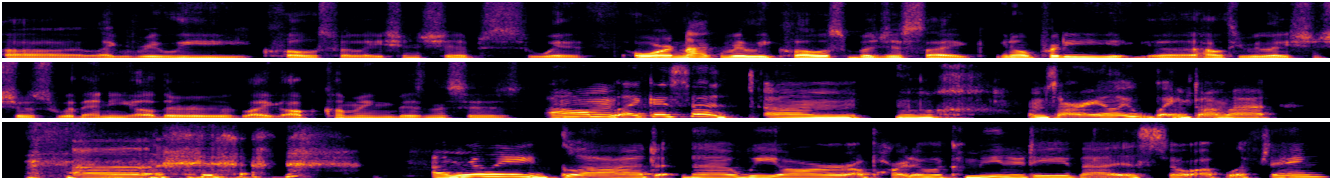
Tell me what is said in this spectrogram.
uh like really close relationships with or not really close but just like you know pretty uh, healthy relationships with any other like upcoming businesses? Um like I said um ugh, I'm sorry I like blanked on that. Uh I'm really glad that we are a part of a community that is so uplifting.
